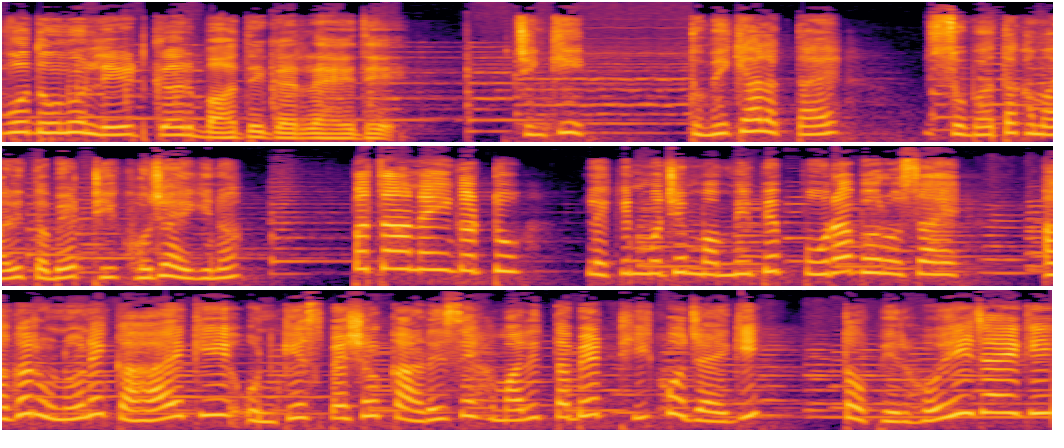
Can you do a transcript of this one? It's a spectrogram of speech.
वो दोनों लेट कर बातें कर रहे थे। चिंकी तुम्हें क्या लगता है? सुबह तक हमारी तबीयत ठीक हो जाएगी ना? पता नहीं गट्टू लेकिन मुझे मम्मी पे पूरा भरोसा है। अगर उन्होंने कहा है कि उनके स्पेशल काढ़े से हमारी तबीयत ठीक हो जाएगी तो फिर हो ही जाएगी।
